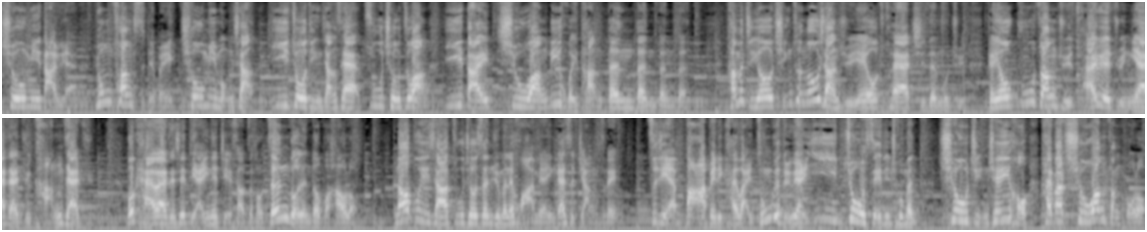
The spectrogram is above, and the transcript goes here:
《球迷大院》《勇闯世界杯》《球迷梦想》《一脚定江山》《足球之王》《一代球王李惠堂》等等等等。他们既有青春偶像剧，也有传奇人物剧，更有古装剧、穿越剧、年代剧、抗战剧。我看完这些电影的介绍之后，整个人都不好了。脑补一下足球神剧们的画面，应该是这样子的：只见八百里开外，中国队员一脚射进球门，球进去以后还把球网撞破了。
